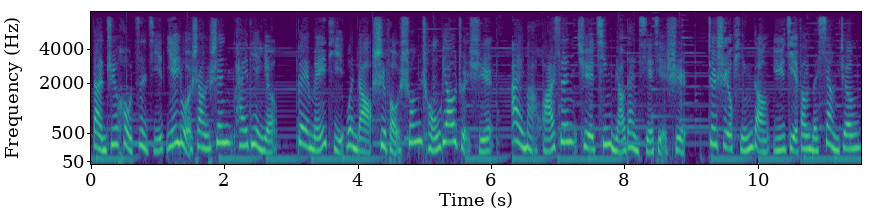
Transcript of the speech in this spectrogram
但之后自己也裸上身拍电影。被媒体问到是否双重标准时，艾玛·华森却轻描淡写解释，这是平等与解放的象征。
